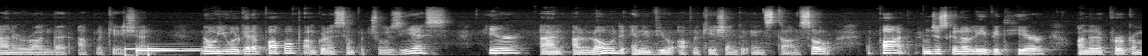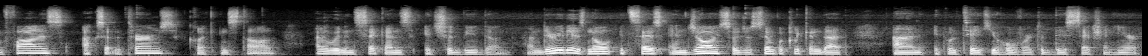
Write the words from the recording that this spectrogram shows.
and run that application. Now you will get a pop-up. I'm going to simply choose yes here and allow the AnyViewer application to install. So the path, I'm just to leave it here under the program files, accept the terms, click install, and within seconds it should be done. And there it is. Now it says enjoy, so just simple click on that and it will take you over to this section here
